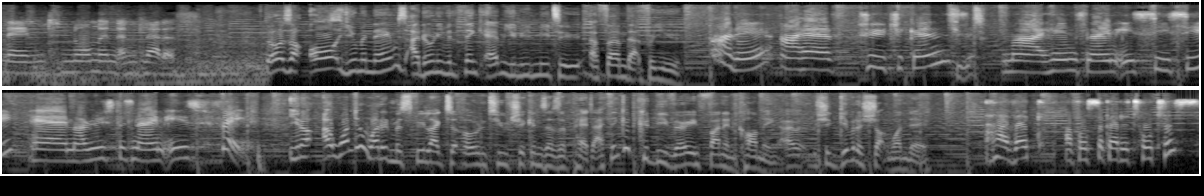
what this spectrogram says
named Norman and Gladys. Those are all human names. I don't even think, M, you need me to affirm that for you. Hi there. I have two chickens. Cute. My hen's name is Cece, and my rooster's name is Fred. You know, I wonder what it must feel like to own two chickens as a pet. I think it could be very fun and calming. I we should give it a shot one day. Hi Vic, I've also got a tortoise.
